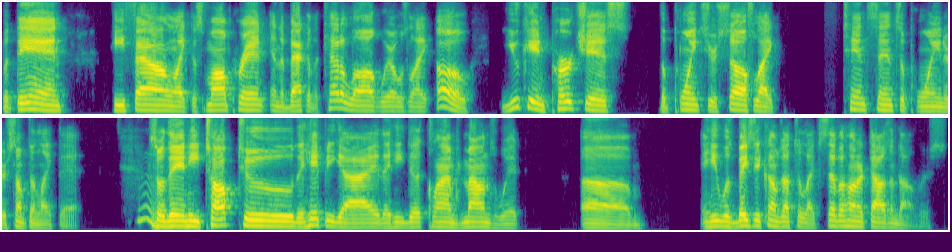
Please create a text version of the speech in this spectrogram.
But then he found like the small print in the back of the catalog where it was like, oh, you can purchase the points yourself, like 10 cents a point or something like that. Hmm. So then he talked to the hippie guy that he did climbed mountains with. Um, and he was basically comes out to like seven hundred thousand dollars.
